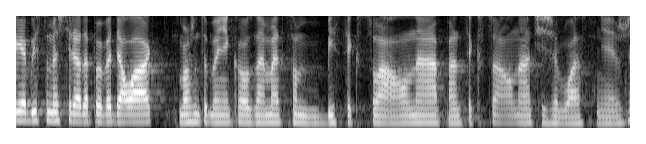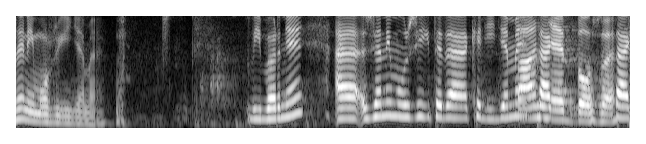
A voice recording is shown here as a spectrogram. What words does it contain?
ja by som ešte rada povedala, možno to bude niekoho zaujímať, som bisexuálna, pansexuálna, čiže vlastne ženy, muži ideme. Výborne. A ženy, muži, teda keď ideme, Pane tak... Bože. Tak,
